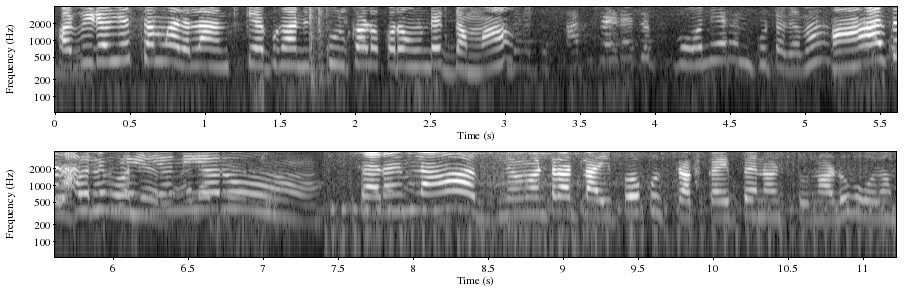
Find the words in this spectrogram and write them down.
ఆ వీడియోలు చేస్తాం కదా ల్యాండ్స్కేప్ కానీ స్కూల్ కాడ ఒక రౌండ్ వేద్దామా అటు సైడ్ అయితే పోనీయర్ అనుకుంటా కదా ఆ, అసలు అసలు వేయనియ్యరు. సడన్ లా ఏమంటారు అట్లా అయిపోకు స్ట్రక్ అయిపోయినట్టు నడు పోదాం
